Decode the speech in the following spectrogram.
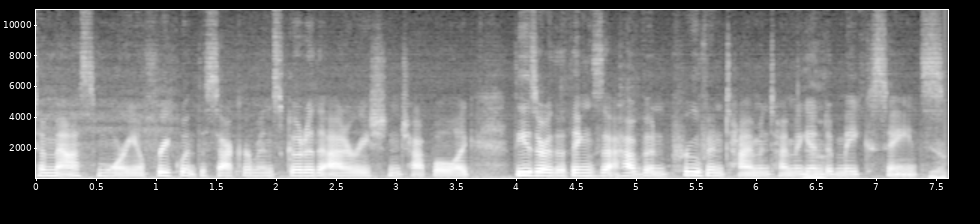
to Mass more. You know, frequent the sacraments. Go to the Adoration Chapel. Like these are the things that have been proven time and time again Yeah. to make saints. Yes.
